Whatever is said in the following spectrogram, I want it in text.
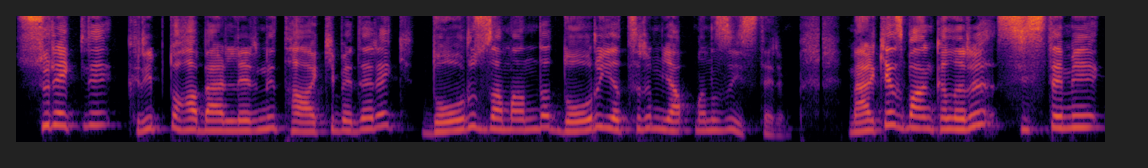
Sürekli kripto haberlerini takip ederek doğru zamanda doğru yatırım yapmanızı isterim. Merkez bankaları sistemi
